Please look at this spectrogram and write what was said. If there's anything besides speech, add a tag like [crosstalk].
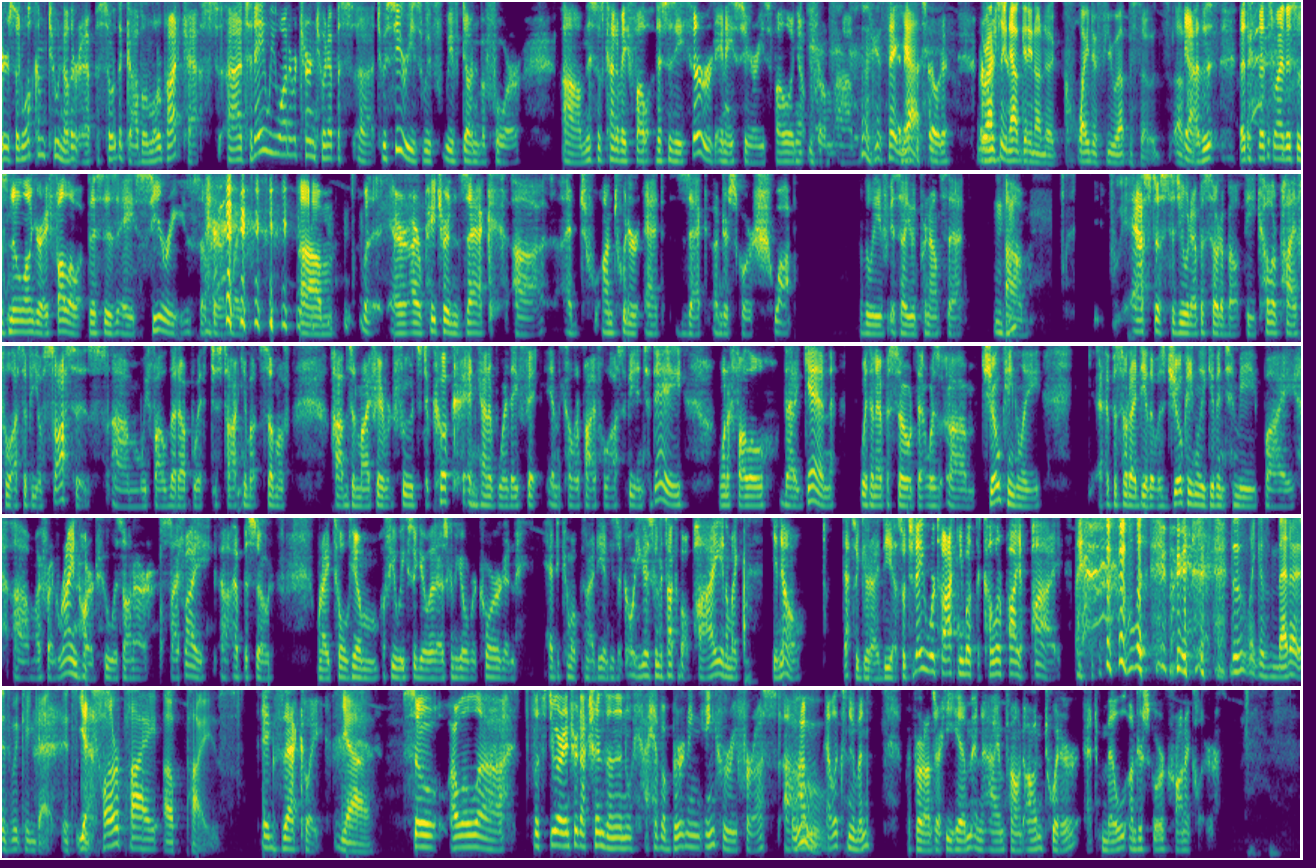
And welcome to another episode of the Goblin Lore Podcast. Uh, today, we want to return to an episode uh, to a series we've we've done before. Um, this is kind of a follow. This is a third in a series, following up [laughs] from. Um, I was gonna say, yeah. Episode. We're actually now getting onto quite a few episodes. yeah, th- that's that's why this is no longer a follow up. This is a series, apparently. [laughs] um, but our, our patron Zach uh, at, on Twitter at Zach underscore Schwab I believe is how you would pronounce that, mm-hmm. um, asked us to do an episode about the color pie philosophy of sauces. Um, we followed that up with just talking about some of Hobbs and my favorite foods to cook and kind of where they fit in the color pie philosophy. And today, I want to follow that again with an episode that was um, jokingly episode idea that was jokingly given to me by uh, my friend Reinhard, who was on our sci-fi uh, episode. When I told him a few weeks ago that I was going to go record and had to come up with an idea, and he's like, "Oh, you guys going to talk about pie?" And I'm like, "You know, that's a good idea." So today we're talking about the color pie of pie. [laughs] this is like as meta as we can get. It's the yes. color pie of pies. Exactly. Yeah. So I will uh, let's do our introductions, and then I have a burning inquiry for us. Uh, I'm Alex Newman. My pronouns are he, him, and I am found on Twitter at Mel underscore Chronicler.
